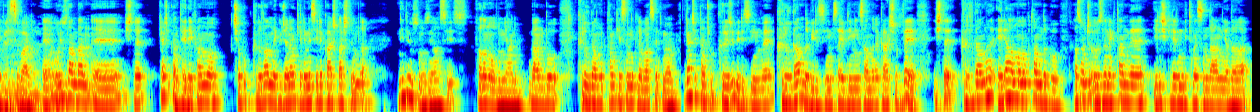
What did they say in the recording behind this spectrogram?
etkisi var. doğru. E, o yüzden ben e, işte gerçekten TDK'nın o çabuk kırılan ve gücenen kelimesiyle karşılaştığımda ne diyorsunuz ya siz falan oldum yani. Ben bu kırılganlıktan kesinlikle bahsetmiyorum. Gerçekten çok kırıcı birisiyim ve kırılgan da birisiyim sevdiğim insanlara karşı ve işte kırılganlığı ele alma noktam da bu. Az önce özlemekten ve ilişkilerin bitmesinden ya da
